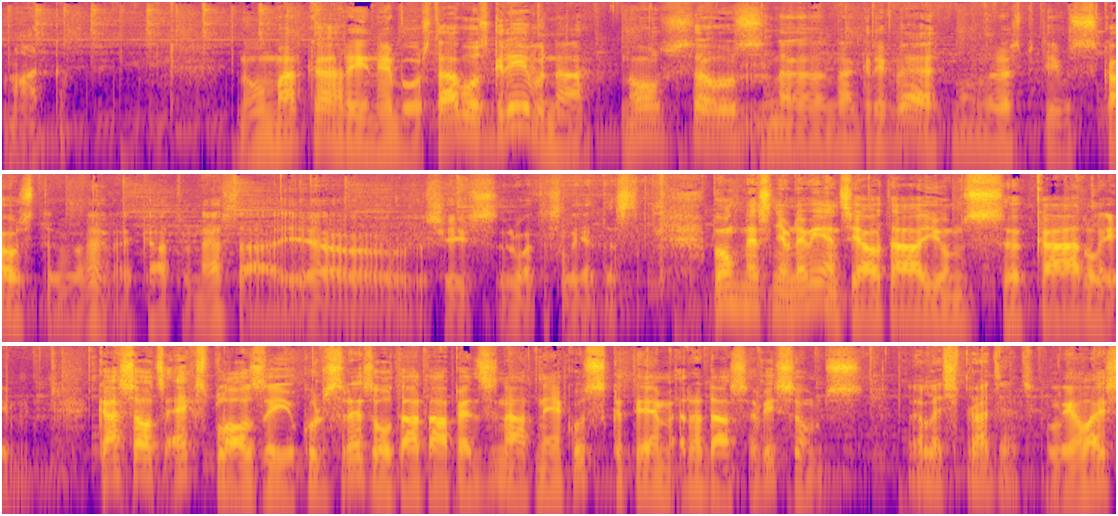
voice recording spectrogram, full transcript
Marka. Nu, Markā arī nebūs. Tā būs grīvnā. Nu, savus negribēt, nu, respektīvi, uz skausta vai, vai tur nesāja šīs rotas lietas. Punkts nesaņem neviens jautājums Kārlim. Kā sauc eksploziju, kuras rezultātā pēc zinātnieku uzskatiem radās visums? Lielais sprādziens. Lielais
